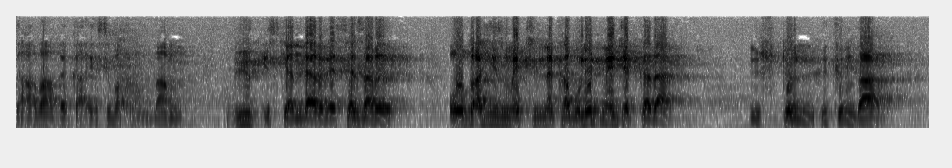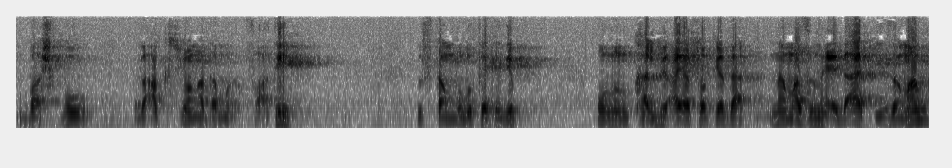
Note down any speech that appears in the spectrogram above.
dava ve gayesi bakımından Büyük İskender ve Sezar'ı oda hizmetçiliğine kabul etmeyecek kadar üstün hükümdar, başbu ve aksiyon adamı Fatih İstanbul'u fethedip onun kalbi Ayasofya'da namazını eda ettiği zaman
